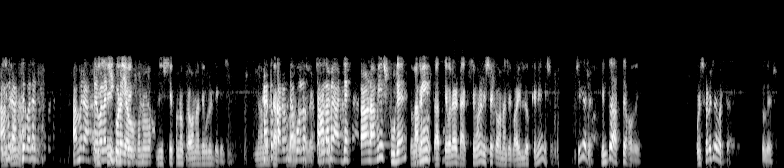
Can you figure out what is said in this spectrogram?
আমি রাত্রেবেলা আমি রাত্রেবেলা কি করে যাব? কোনো নিশ্চয়ই কোনো কারণ আছে বলে ডেকেছে। হ্যাঁ তো কারণটা বলো তাহলে আমি আর্জেন্ট কারণ আমি স্টুডেন্ট আমি রাত্রেবেলায় ডাকছে মানে নিশ্চয়ই কারণ আছে বাড়ির লোককে নিয়ে এসো ঠিক আছে? কিন্তু আসতে হবে। পরিষ্কার হয়েছে ব্যাপারটা? চলে এসো।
